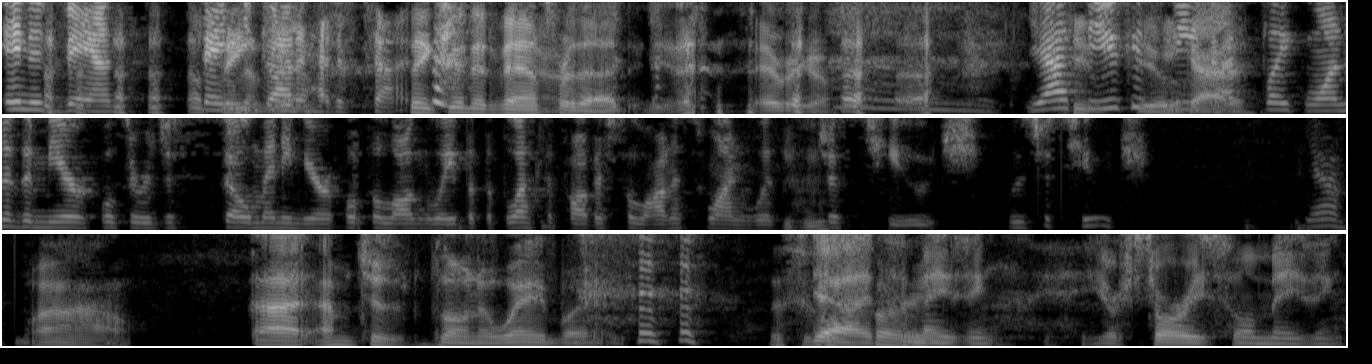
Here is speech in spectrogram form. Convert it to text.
In advance. Thank, Thank you, you. God, ahead of time. Thank you in advance for that. There we go. yeah, so you can cute. see Got it. that's like one of the miracles. There were just so many miracles along the way, but the Blessed Father Solanus one was Mhm. just huge. It was just huge. Yeah. Wow. Uh, I'm just blown away by this. whole yeah, it's amazing. Your story is so amazing.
